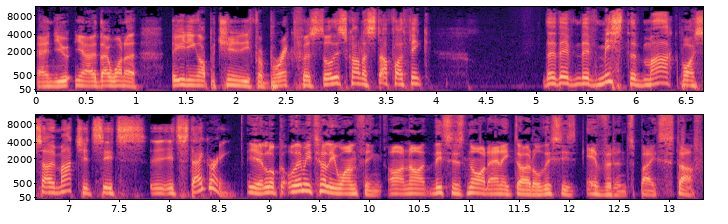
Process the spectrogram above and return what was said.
and you you know they want a eating opportunity for breakfast, all this kind of stuff. I think they, they've they've missed the mark by so much. It's it's it's staggering. Yeah, look, let me tell you one thing. Oh, no, this is not anecdotal. This is evidence-based stuff.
